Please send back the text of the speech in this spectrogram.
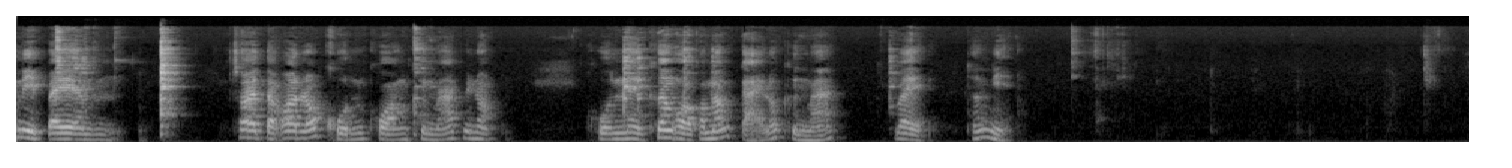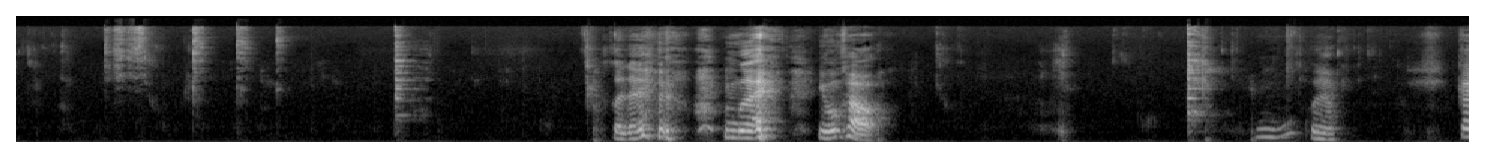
มื่อนี้ไปอั่นซอยตะออดแล้วขนของขึ้นมาพี่น้องขนในเครื่องออกกำลังกายแล้วขึ้นมาไว้ทั้งนี้ก็เลยเมื่อยหิวเขาคุณก็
